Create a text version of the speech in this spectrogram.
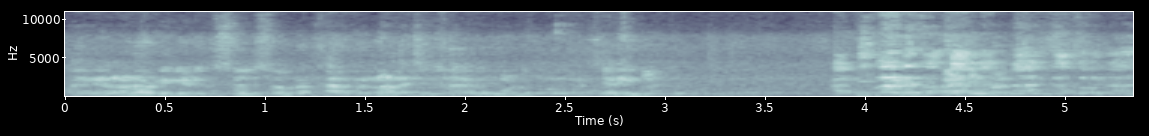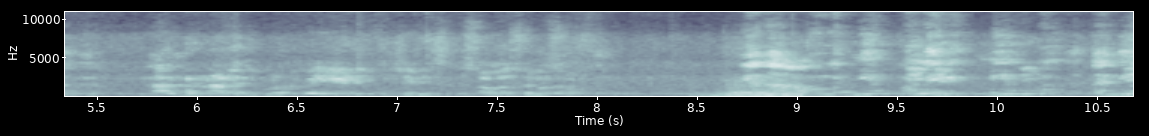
நாங்க நடவடிக்கை எடுக்க சொல்லி சொல்றோம் கலெக்டர் நாலேஜுக்கு கொண்டு போறோம் சரிங்களா? சொல்றேன். கலெக்டர் நாலேஜ் கொண்டு போய் ஏடி ஃபிஷரிஸ்க்கு சொல்ல சொல்லி ஏன்னா அவங்க மீன் பண்ணி மீன் தண்ணி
